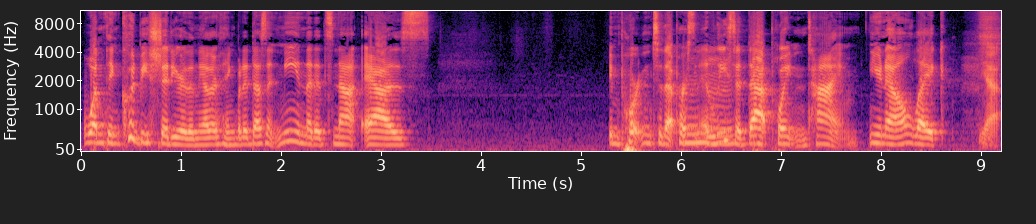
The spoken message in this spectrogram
one thing could be shittier than the other thing, but it doesn't mean that it's not as important to that person at mm-hmm. least at that point in time. You know, like yeah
